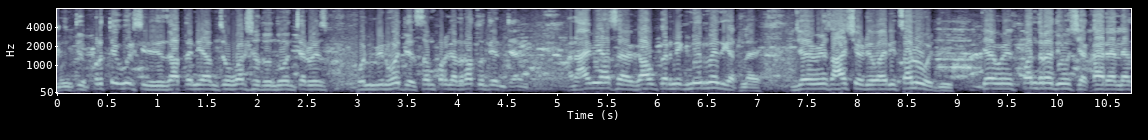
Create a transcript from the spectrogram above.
मग ते प्रत्येक वर्षी जाताना आमचं वर्षातून दोन चार वेळेस फोन बिन होते संपर्कात राहतो त्यांच्या. आणि आम्ही असं गावकऱ्यांनी एक निर्णयच घेतलाय. ज्यावेळेस आषाढी वारी चालू होती त्यावेळेस पंधरा दिवस या कार्यालयात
